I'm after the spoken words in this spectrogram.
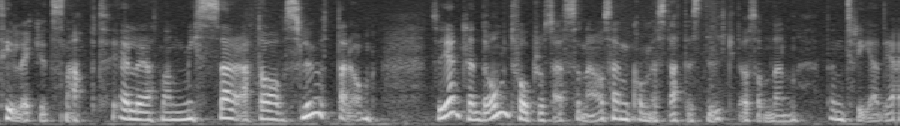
tillräckligt snabbt eller att man missar att avsluta dem. Så egentligen de två processerna och sen kommer statistik då som den, den tredje.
